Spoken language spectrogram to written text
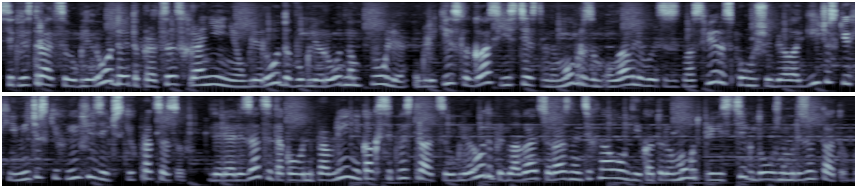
Секвестрация углерода – это процесс хранения углерода в углеродном поле. Углекислый газ естественным образом улавливается из атмосферы с помощью биологических, химических и физических процессов. Для реализации такого направления, как секвестрация углерода, предлагаются разные технологии, которые могут привести к должному результату.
